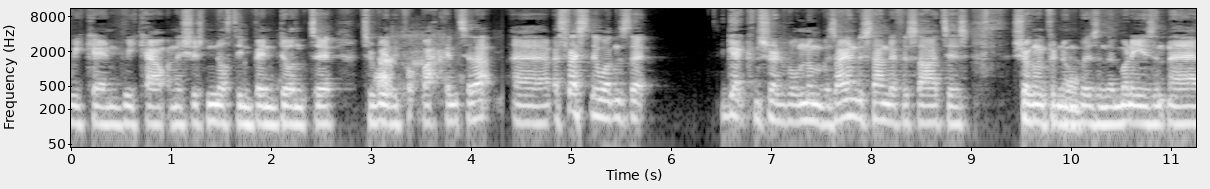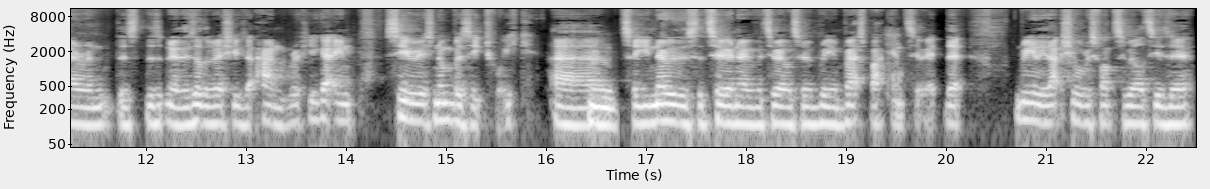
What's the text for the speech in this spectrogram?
week in week out and there's just nothing been done to to really put back into that uh, especially the ones that get considerable numbers i understand if a site is struggling for numbers yeah. and the money isn't there and there's there's, you know, there's other issues at hand. But if you're getting serious numbers each week, um, mm. so you know there's the turnover to be able to reinvest back into it, that really that's your responsibility as a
